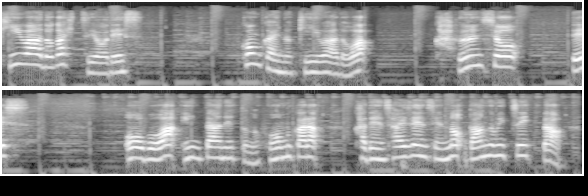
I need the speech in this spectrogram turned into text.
キーワードが必要です。今回のキーワードは花粉症です。応募はインターネットのフォームから家電最前線の番組ツイッター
